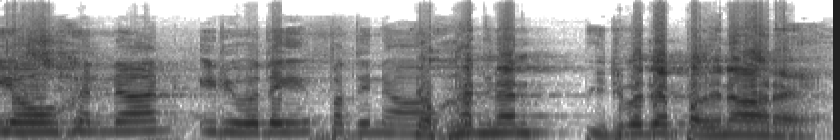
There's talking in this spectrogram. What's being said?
യോഹന്നാൻ ഇരുപത് പതിനാറ്. യോഹന്നാൻ ഇരുപത് പതിനാറ്.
